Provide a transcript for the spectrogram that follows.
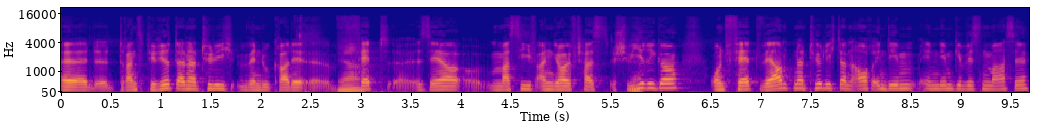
äh, transpiriert dann natürlich, wenn du gerade äh, ja. Fett äh, sehr massiv angehäuft hast, schwieriger. Und Fett wärmt natürlich dann auch in dem, in dem gewissen Maße.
